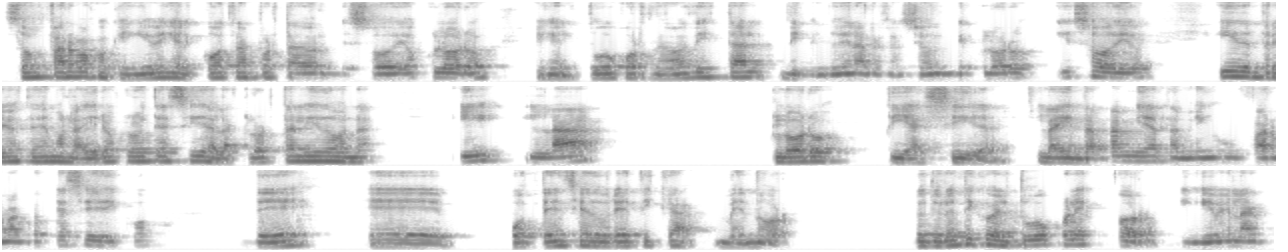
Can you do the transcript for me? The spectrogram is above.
son fármacos que inhiben el cotransportador de sodio-cloro en el tubo coordinador distal, disminuyen la retención de cloro y sodio, y de entre ellos tenemos la hidroclorotiacida, la clortalidona y la clorotiacida. La indapamida también es un fármaco tiacídico de eh, potencia diurética menor. Los diuréticos del tubo colector inhiben la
